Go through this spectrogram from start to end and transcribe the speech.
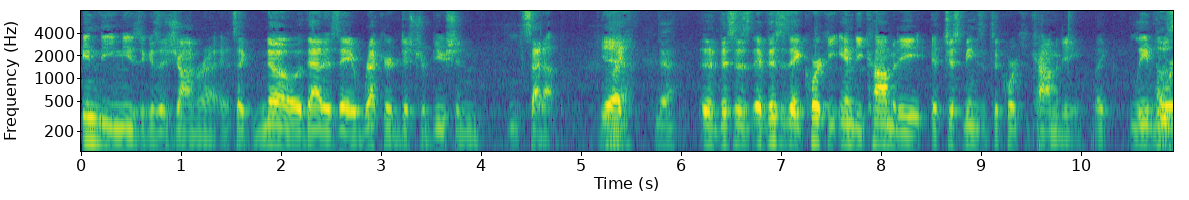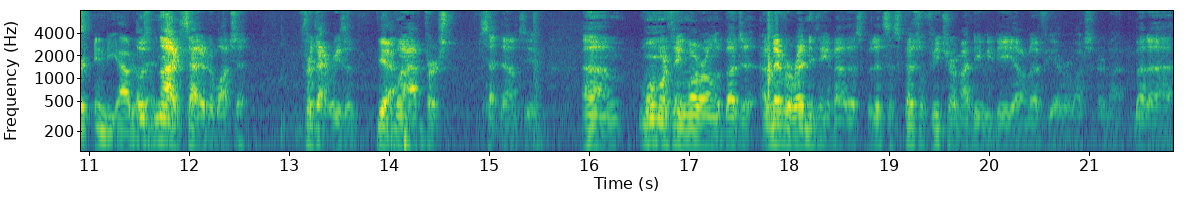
indie music is a genre, it's like, no, that is a record distribution setup. Yeah. Like Yeah. if this is if this is a quirky indie comedy, it just means it's a quirky comedy. Like leave the was- word indie out I was it. not excited to watch it for that reason. Yeah. When I first sat down to. Um, one more thing while we're on the budget. I've never read anything about this, but it's a special feature on my DVD. I don't know if you ever watched it or not. But uh,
